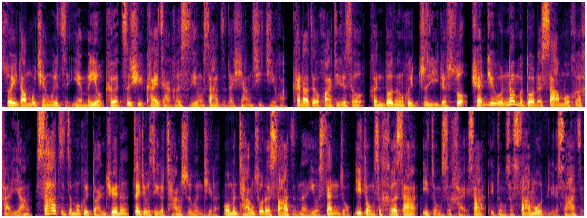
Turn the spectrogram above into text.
所以到目前为止也没有可持续开采和使用沙子的详细计划。看到这个话题的时候，很多人会质疑的说：全球有那么多的沙漠和海洋，沙子怎么会短缺呢？这就是一个常识问题了。我们常说的沙子呢有三种，一种是河沙，一种是。海沙一种是沙漠里的沙子，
